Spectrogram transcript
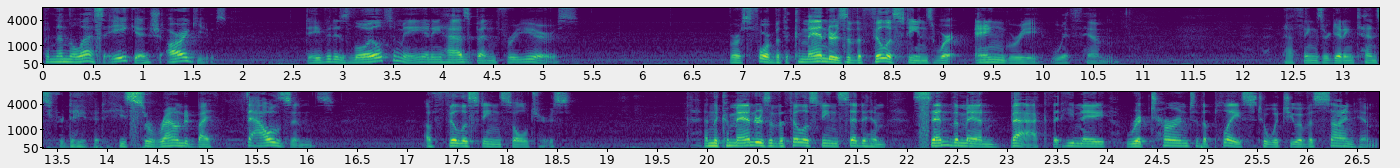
But nonetheless, Achish argues David is loyal to me, and he has been for years. Verse 4 But the commanders of the Philistines were angry with him. Now things are getting tense for David. He's surrounded by thousands of Philistine soldiers. And the commanders of the Philistines said to him, Send the man back, that he may return to the place to which you have assigned him.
